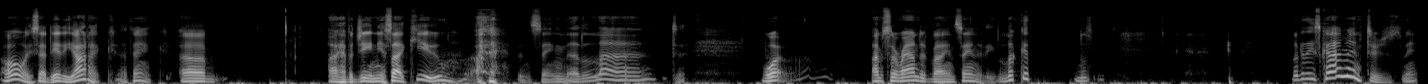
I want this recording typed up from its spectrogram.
oh, he said idiotic, I think. Um, I have a genius IQ. I've been saying that a lot. What? I'm surrounded by insanity. Look at Look at these commenters, man.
